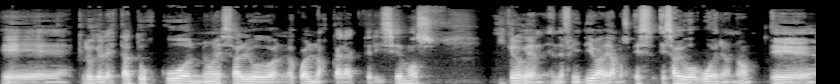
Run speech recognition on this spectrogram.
Eh, creo que el status quo no es algo con lo cual nos caractericemos y creo que en, definitiva, digamos, es, algo bueno, ¿no? Eh,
